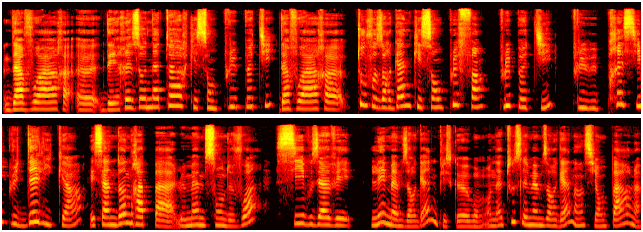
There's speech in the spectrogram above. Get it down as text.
d'avoir euh, des résonateurs qui sont plus petits, d'avoir euh, tous vos organes qui sont plus fins, plus petits, plus précis, plus délicats, et ça ne donnera pas le même son de voix si vous avez les mêmes organes, puisque bon, on a tous les mêmes organes hein, si on parle,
